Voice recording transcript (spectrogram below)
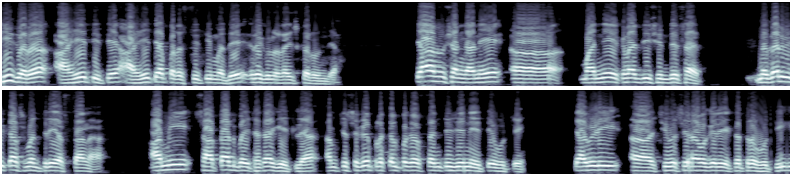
ती घरं आहे तिथे आहे त्या परिस्थितीमध्ये रेग्युलराईज करून द्या. त्या अनुषंगाने अं, माननीय एकनाथजी शिंदे साहेब नगर विकास मंत्री असताना आम्ही सात आठ बैठका घेतल्या. आमचे सगळे प्रकल्पग्रस्तांचे जे नेते होते त्यावेळी शिवसेना वगैरे एकत्र होती.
